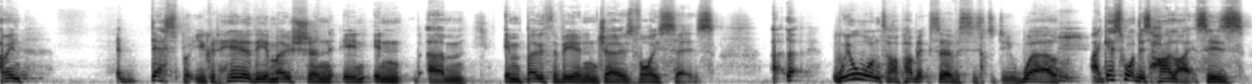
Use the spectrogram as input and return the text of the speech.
I mean, desperate. You could hear the emotion in, in, um, in both of Ian and Jo's voices. Uh, look, we all want our public services to do well. I guess what this highlights is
